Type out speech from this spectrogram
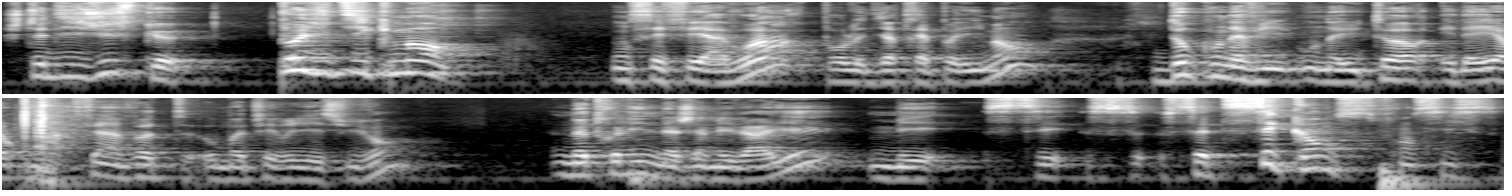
je te dis juste que politiquement, on s'est fait avoir, pour le dire très poliment. Donc on a, on a eu tort, et d'ailleurs on a fait un vote au mois de février suivant. Notre ligne n'a jamais varié, mais cette séquence, Francis,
